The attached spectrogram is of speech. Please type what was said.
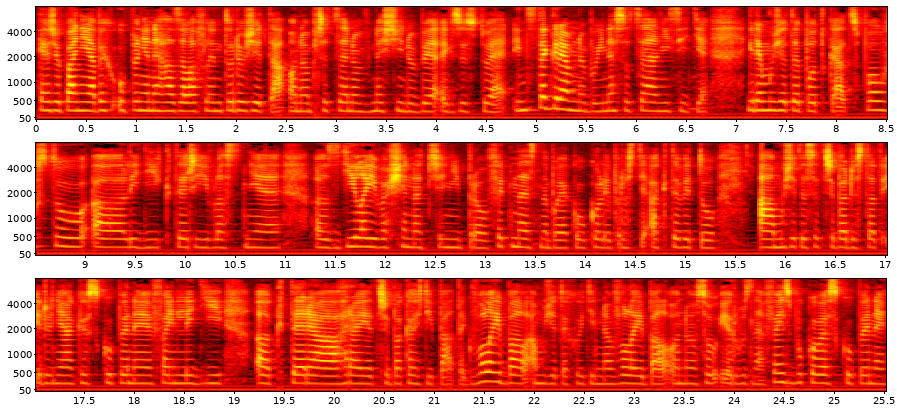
Každopádně já bych úplně neházela flintu do žita. Ono přece jenom v dnešní době existuje Instagram nebo jiné sociální sítě, kde můžete potkat spoustu uh, lidí, kteří vlastně uh, sdílejí vaše nadšení pro fitness nebo jakoukoliv prostě aktivitu a můžete se třeba dostat i do nějaké skupiny fajn lidí, uh, která hraje třeba každý pátek volejbal a můžete chodit na volejbal. Ono jsou i různé facebookové skupiny.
